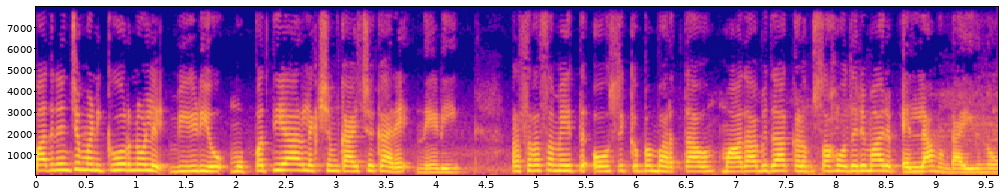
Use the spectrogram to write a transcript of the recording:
പതിനഞ്ച് മണിക്കൂറിനുള്ളിൽ വീഡിയോ മുപ്പത്തിയാറ് ലക്ഷം കാഴ്ചക്കാരെ നേടി. പ്രസവ സമയത്ത് ഓസിക്കൊപ്പം ഭർത്താവും മാതാപിതാക്കളും സഹോദരിമാരും എല്ലാം ഉണ്ടായിരുന്നു.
